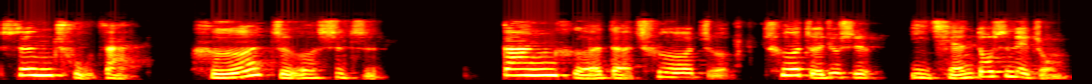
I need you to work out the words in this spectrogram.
身处在和者是指干涸的车辙，车辙就是以前都是那种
